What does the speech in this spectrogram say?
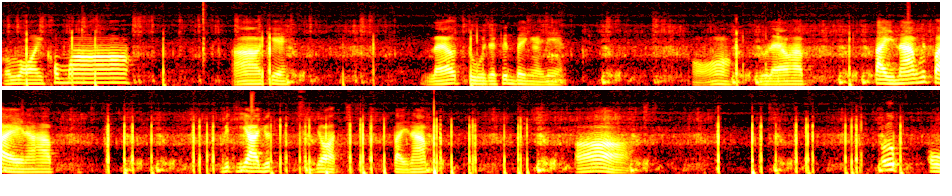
ก็ลอยเข้ามาอ่าโอเค แล้วตูจะขึ้นไปไงเนี่ย อ๋อ ดูแล้วครับ ไต่น้ำขึ้นไปนะครับ วิทยายุทธสุดยอด ไต่น้ำอ๋ออึ๊บ โอ้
